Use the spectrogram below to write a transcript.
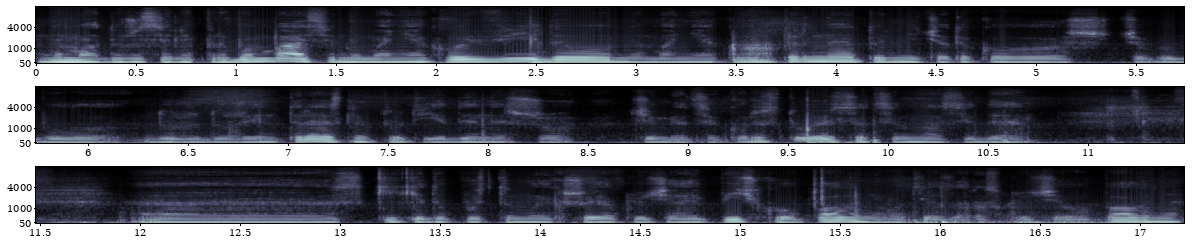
нема дуже сильних прибамбасів, нема ніякого відео, нема ніякого інтернету, нічого такого, щоб було дуже-дуже інтересне. Тут єдине, що чим я це користуюся, це в нас іде скільки, допустимо, якщо я включаю пічку опалення, от я зараз включив опалення,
